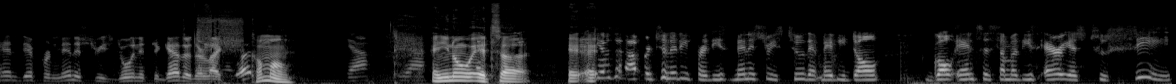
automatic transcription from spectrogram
10 different ministries doing it together. They're like, what? Come on. yeah, yeah. And you know it's uh. It- it gives an opportunity for these ministries too that maybe don't go into some of these areas to see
